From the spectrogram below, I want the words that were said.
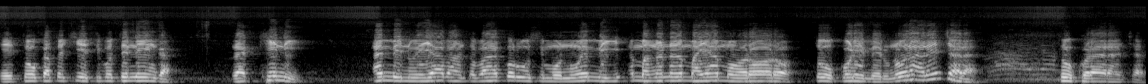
etoka tochieti gotenenga lakini aminwe y'abantu bakorusi munwe amang'ana mayamororo mororo. Tukulemeru norarenchara tukuraranchara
